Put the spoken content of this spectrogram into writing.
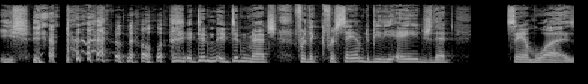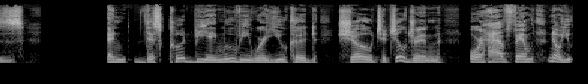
eesh i don't know. It didn't it didn't match for the for sam to be the age that sam was and this could be a movie where you could show to children or have family no you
